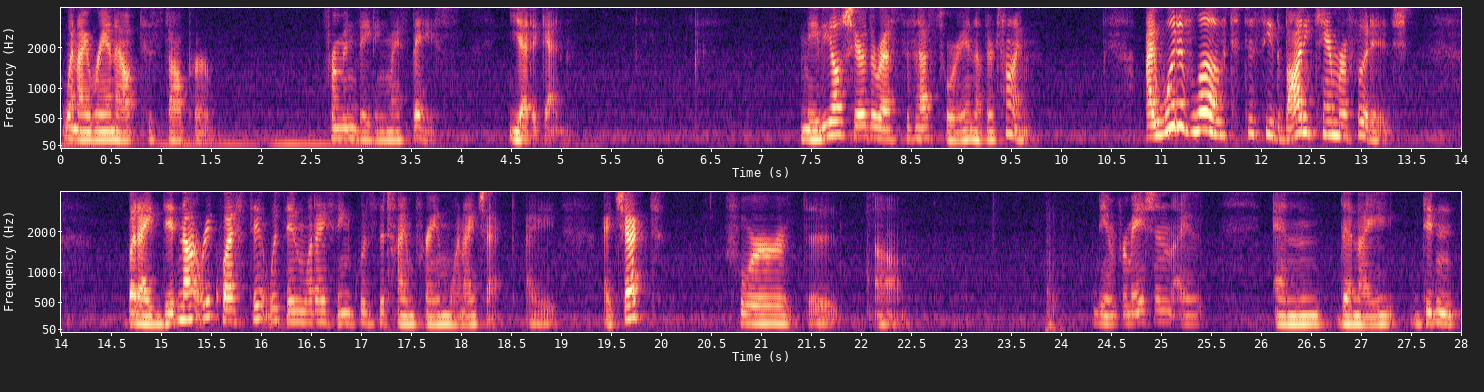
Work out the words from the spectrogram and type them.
when I ran out to stop her from invading my space yet again. Maybe I'll share the rest of that story another time. I would have loved to see the body camera footage, but I did not request it within what I think was the time frame when I checked. I I checked for the um, the information I and then I didn't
